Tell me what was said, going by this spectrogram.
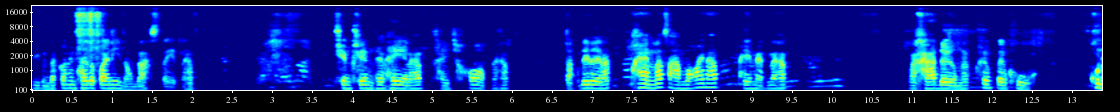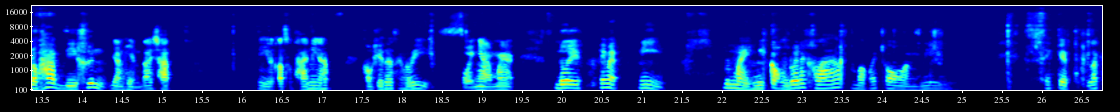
นี่เป็น Dragon Empire ต่อไปนี่ของ Dark State นะครับ เข้มๆเท่ๆนะครับ ใครชอบนะครับ จัดได้เลยครับแผ่นละสามร้อยนะครับเพย์แมทนะครับ ราคาเดิมนะครับ เพิ่มเติมคูคุณภาพดีขึ้นอย่างเห็นได้ชัด นี่แล้วก็สุดท้ายนี่ครับ ของเชเ t อร์ s ซ n น u รี่สวยงามมาก โดยเพย์แมทนี่รุ่นใหม่มีกล่องด้วยนะครับ บอกไว้ก่อนนี่ให้เก็บรัก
